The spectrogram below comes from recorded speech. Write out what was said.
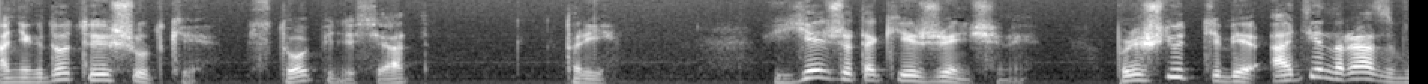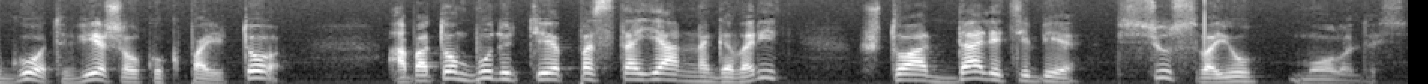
Анекдоты и шутки 153. Есть же такие женщины. Пришлют тебе один раз в год вешалку к пальто, а потом будут тебе постоянно говорить, что отдали тебе всю свою молодость.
